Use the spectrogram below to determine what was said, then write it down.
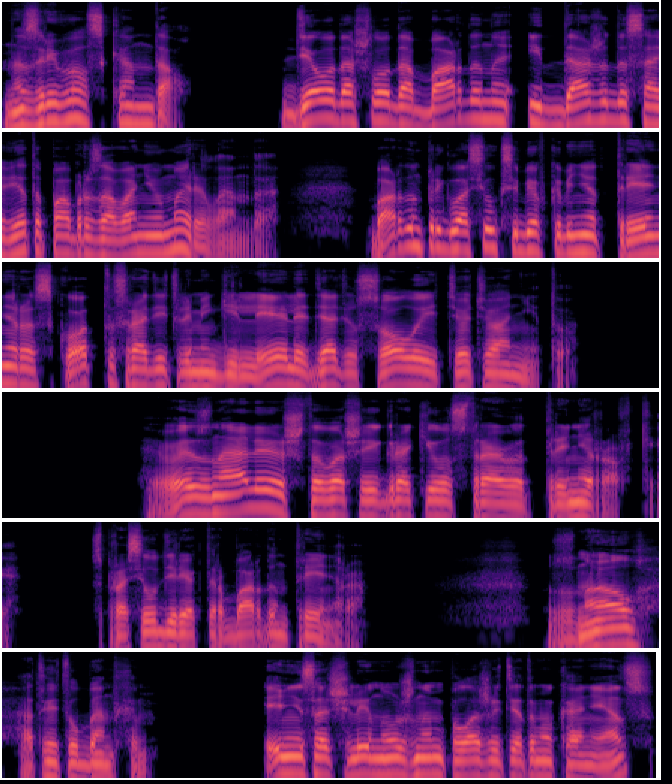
Назревал скандал. Дело дошло до Бардена и даже до Совета по образованию Мэриленда. Барден пригласил к себе в кабинет тренера, Скотта с родителями Гилеля, дядю Соло и тетю Аниту. «Вы знали, что ваши игроки устраивают тренировки?» — спросил директор Барден тренера. «Знал», — ответил Бентхэм. «И не сочли нужным положить этому конец?»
